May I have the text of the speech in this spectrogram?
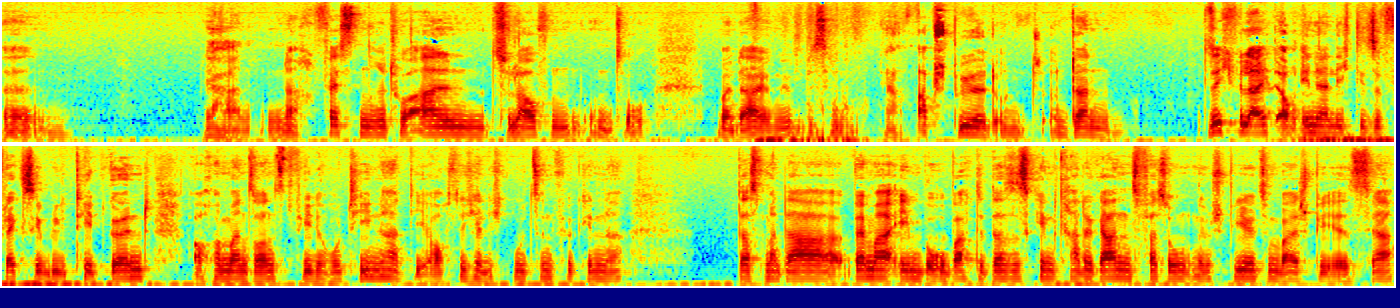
äh, ja, nach festen Ritualen zu laufen und so. Wenn man da irgendwie ein bisschen ja, abspürt und, und dann sich vielleicht auch innerlich diese Flexibilität gönnt, auch wenn man sonst viele Routinen hat, die auch sicherlich gut sind für Kinder, dass man da, wenn man eben beobachtet, dass das Kind gerade ganz versunken im Spiel zum Beispiel ist, ja,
